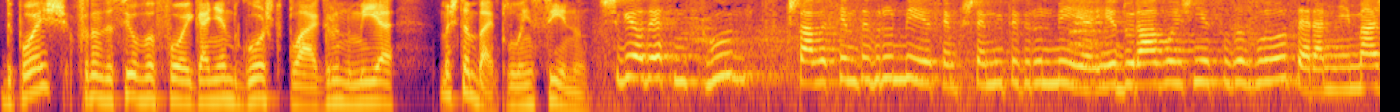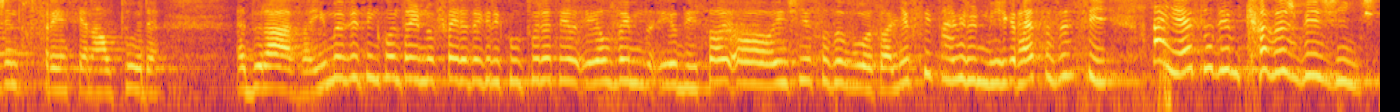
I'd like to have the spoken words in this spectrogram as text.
Depois, Fernanda Silva foi ganhando gosto pela agronomia, mas também pelo ensino. Cheguei ao 12 gostava sempre de agronomia, sempre gostei muito de agronomia e adorava o engenheiro Sousa Veloso, era a minha imagem de referência na altura. Adorava. E uma vez encontrei na Feira da Agricultura, ele veio eu disse, oh, oh engenheiro Sousa Veloso, olha, eu fui para a agronomia graças a si. Ah, é? Estou de cada aos beijinhos.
